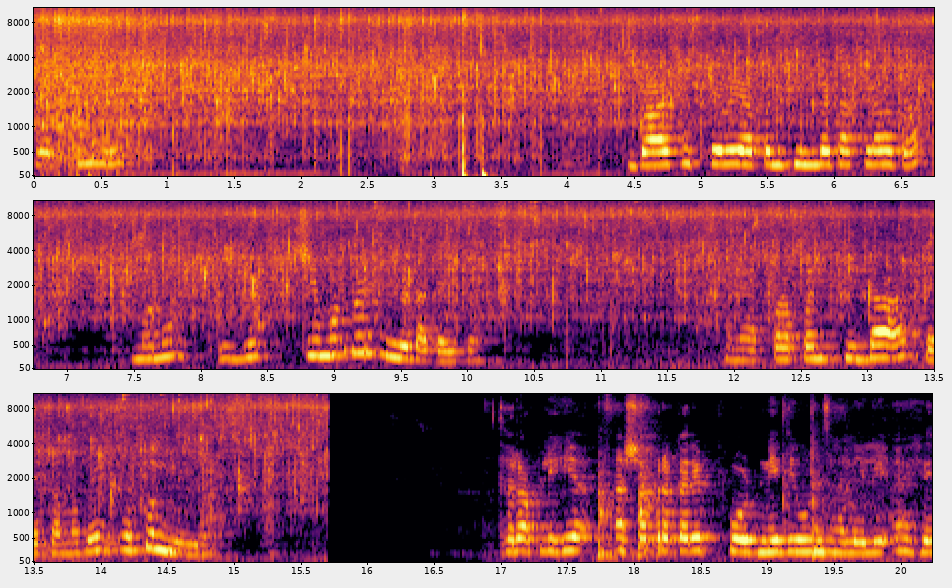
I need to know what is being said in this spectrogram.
कोथिंबीर. डाळ वेळी आपण हिंग टाकला होता म्हणून चिमूटभर हिंग टाकायचं. आणि आता आपण ही डाळ त्याच्यामध्ये ओतून घेऊया. तर आपली ही अशा प्रकारे फोडणी देऊन झालेली आहे.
